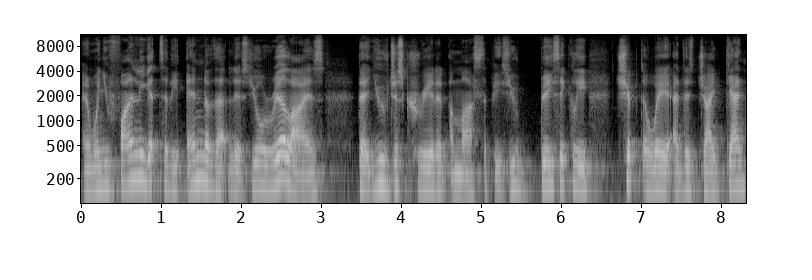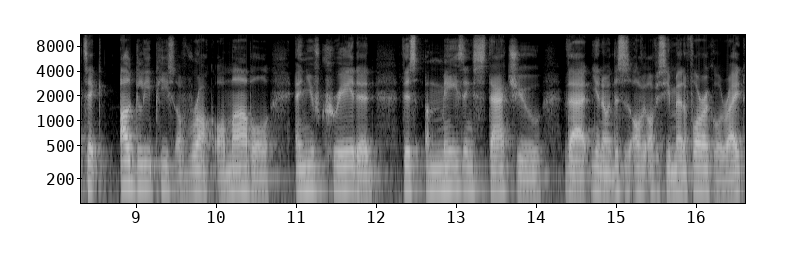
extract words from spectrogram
And when you finally get to the end of that list, you'll realize that you've just created a masterpiece. You've basically chipped away at this gigantic, ugly piece of rock or marble, and you've created this amazing statue that, you know, this is obviously metaphorical, right,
